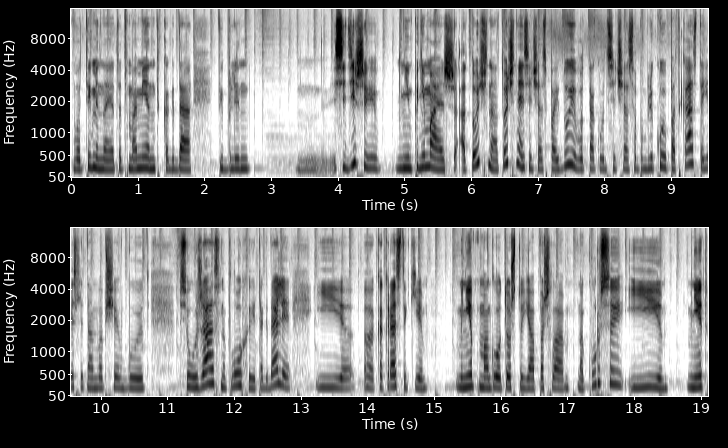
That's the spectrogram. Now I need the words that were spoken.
Вот именно этот момент, когда ты, блин, сидишь и не понимаешь, а точно, а точно я сейчас пойду и вот так вот сейчас опубликую подкаст, а если там вообще будет все ужасно, плохо и так далее. И э, как раз-таки мне помогло то, что я пошла на курсы, и мне это...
